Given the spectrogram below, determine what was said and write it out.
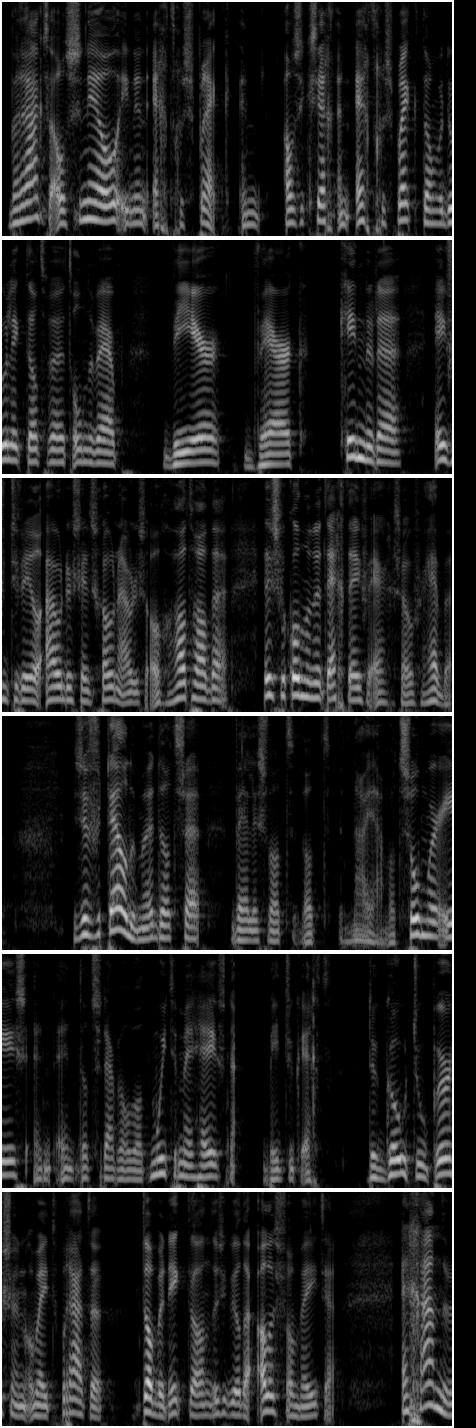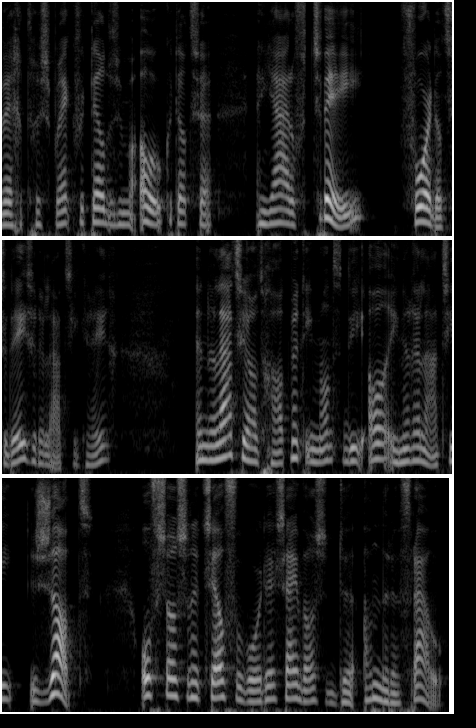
we raakten al snel in een echt gesprek. En als ik zeg een echt gesprek, dan bedoel ik dat we het onderwerp weer, werk, kinderen, eventueel ouders en schoonouders al gehad hadden. Dus we konden het echt even ergens over hebben. Ze vertelde me dat ze wel eens wat, wat, nou ja, wat somber is en, en dat ze daar wel wat moeite mee heeft. Nou, ben je natuurlijk echt de go-to person om mee te praten. Dat ben ik dan, dus ik wil daar alles van weten. En gaandeweg het gesprek vertelde ze me ook dat ze een jaar of twee, voordat ze deze relatie kreeg, een relatie had gehad met iemand die al in een relatie zat. Of zoals ze het zelf verwoordde, zij was de andere vrouw.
